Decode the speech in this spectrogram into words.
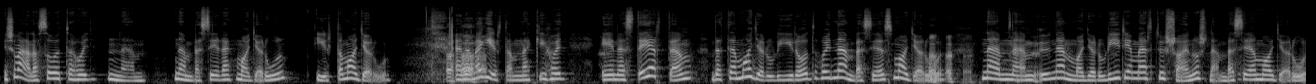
És válaszolta, hogy nem, nem beszélek magyarul, írta magyarul. Erre megírtam neki, hogy én ezt értem, de te magyarul írod, hogy nem beszélsz magyarul. Nem, nem, ő nem magyarul írja, mert ő sajnos nem beszél magyarul.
